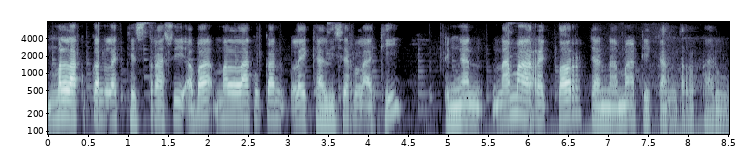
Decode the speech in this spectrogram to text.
melakukan registrasi apa melakukan legalisir lagi dengan nama rektor dan nama dekan terbaru.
